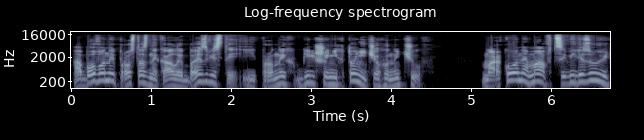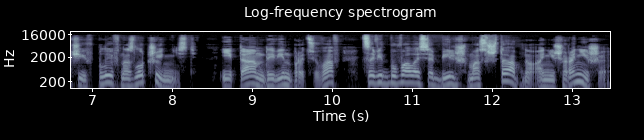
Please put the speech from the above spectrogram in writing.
або вони просто зникали безвісти, і про них більше ніхто нічого не чув. Марконе мав цивілізуючий вплив на злочинність, і там, де він працював, це відбувалося більш масштабно, аніж раніше.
